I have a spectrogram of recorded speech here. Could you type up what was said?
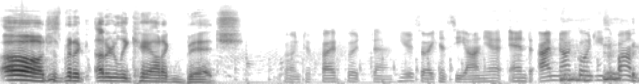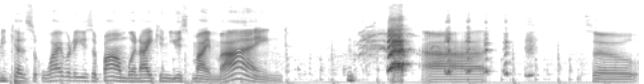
oh, just been an utterly chaotic bitch. going to five foot down here so I can see Anya, and I'm not going to use a bomb because why would I use a bomb when I can use my mind? uh, so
